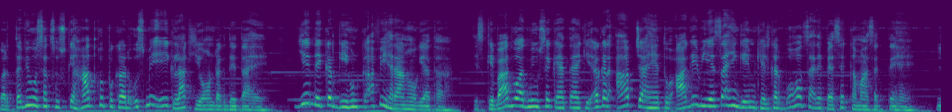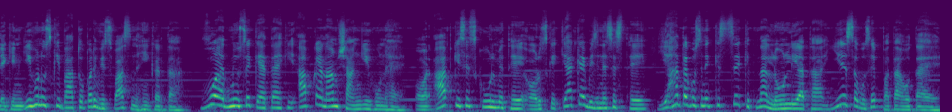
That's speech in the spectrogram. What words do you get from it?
पर तभी वो शख्स उसके हाथ को पकड़ उसमें एक लाख यौन रख देता है। ये देखकर गिहुन काफ़ी हैरान हो गया था। इसके बाद वो आदमी उसे कहता है कि अगर आप चाहें तो आगे भी ऐसा ही गेम खेलकर बहुत सारे पैसे कमा सकते हैं। लेकिन गिहुन उसकी बातों पर विश्वास नहीं करता। वो आदमी उसे कहता है कि आपका नाम शांगी हुन है, और आप किस स्कूल में थे और उसके क्या क्या बिजनेसेस थे? यहाँ तक उसने किससे कितना लोन लिया था? ये सब उसे पता होता है।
